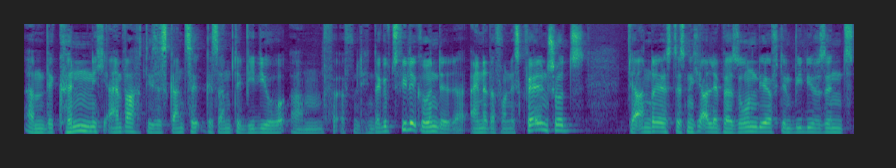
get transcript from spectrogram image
Ähm, wir können nicht einfach dieses ganze gesamte Video ähm, veröffentlichen. Da gibt es viele Gründe. Einer davon ist Quellenschutz, der andere ist, dass nicht alle Personen, die auf dem Video sind,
